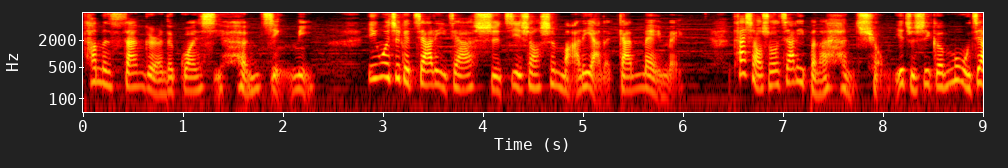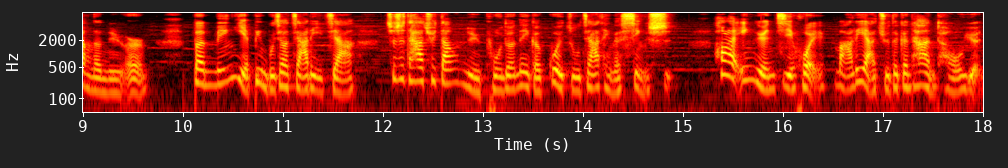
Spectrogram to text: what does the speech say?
他们三个人的关系很紧密，因为这个加利家实际上是玛利亚的干妹妹。她小时候家里本来很穷，也只是一个木匠的女儿，本名也并不叫加利家，这是她去当女仆的那个贵族家庭的姓氏。后来因缘际会，玛利亚觉得跟他很投缘，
